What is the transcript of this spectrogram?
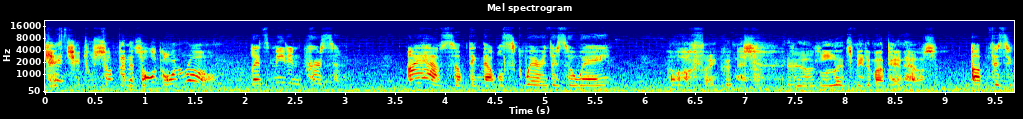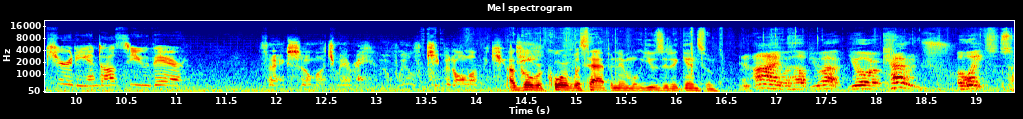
Can't you do something? It's all going wrong. Let's meet in person. I have something that will square this away. Oh, thank goodness. Uh, Let's meet at my penthouse. Up the security, and I'll see you there. Thanks so much, Mary. We'll keep it all on the QT. I'll go record what's happening. We'll use it against him. And I will help you out. Your carriage awaits, sir.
